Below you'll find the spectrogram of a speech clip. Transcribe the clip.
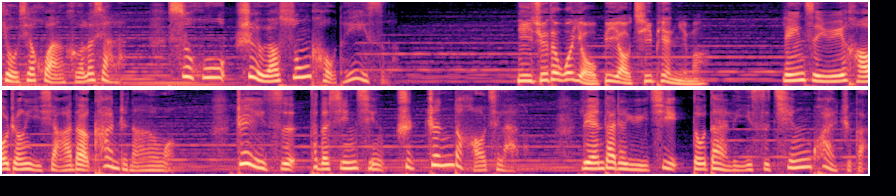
有些缓和了下来。似乎是有要松口的意思了。你觉得我有必要欺骗你吗？林子瑜好整以暇的看着南安王，这一次他的心情是真的好起来了，连带着语气都带了一丝轻快之感。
